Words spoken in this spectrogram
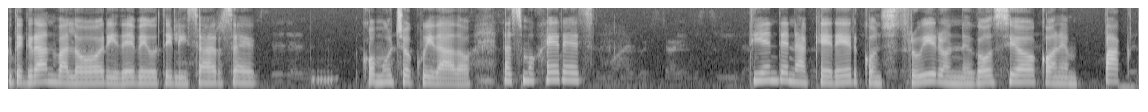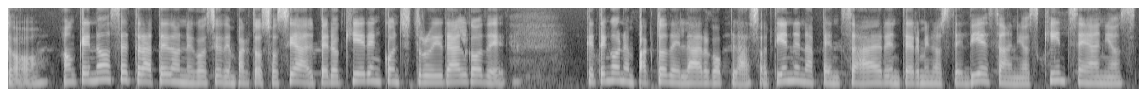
de gran valor y debe utilizarse con mucho cuidado. Las mujeres tienden a querer construir un negocio con impacto, aunque no se trate de un negocio de impacto social, pero quieren construir algo de que tenga un impacto de largo plazo. Tienden a pensar en términos de 10 años, 15 años,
